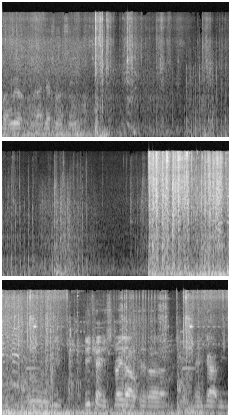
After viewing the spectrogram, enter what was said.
but we'll, I guess we'll see. Ooh, he, He came straight out and, uh, and got me.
